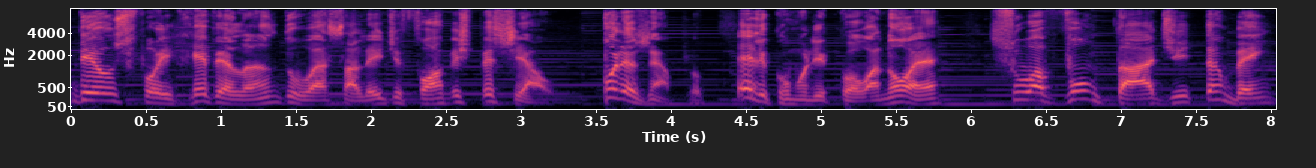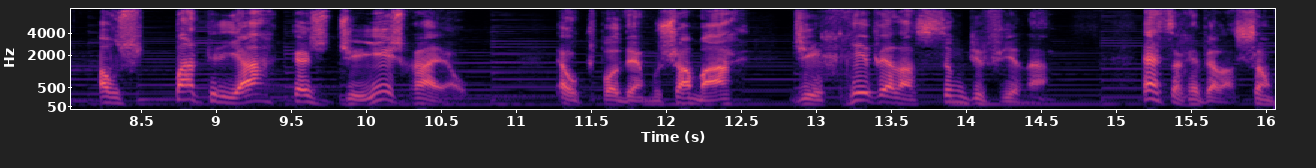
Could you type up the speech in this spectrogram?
Deus foi revelando essa lei de forma especial. Por exemplo, ele comunicou a Noé sua vontade também aos patriarcas de Israel. É o que podemos chamar de revelação divina. Essa revelação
